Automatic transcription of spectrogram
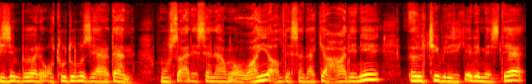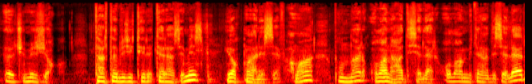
Bizim böyle oturduğumuz yerden Musa Aleyhisselam'ın o vahiy aldesindeki halini ölçebilecek elimizde ölçümüz yok tartabilecek terazimiz yok maalesef. Ama bunlar olan hadiseler, olan biten hadiseler.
